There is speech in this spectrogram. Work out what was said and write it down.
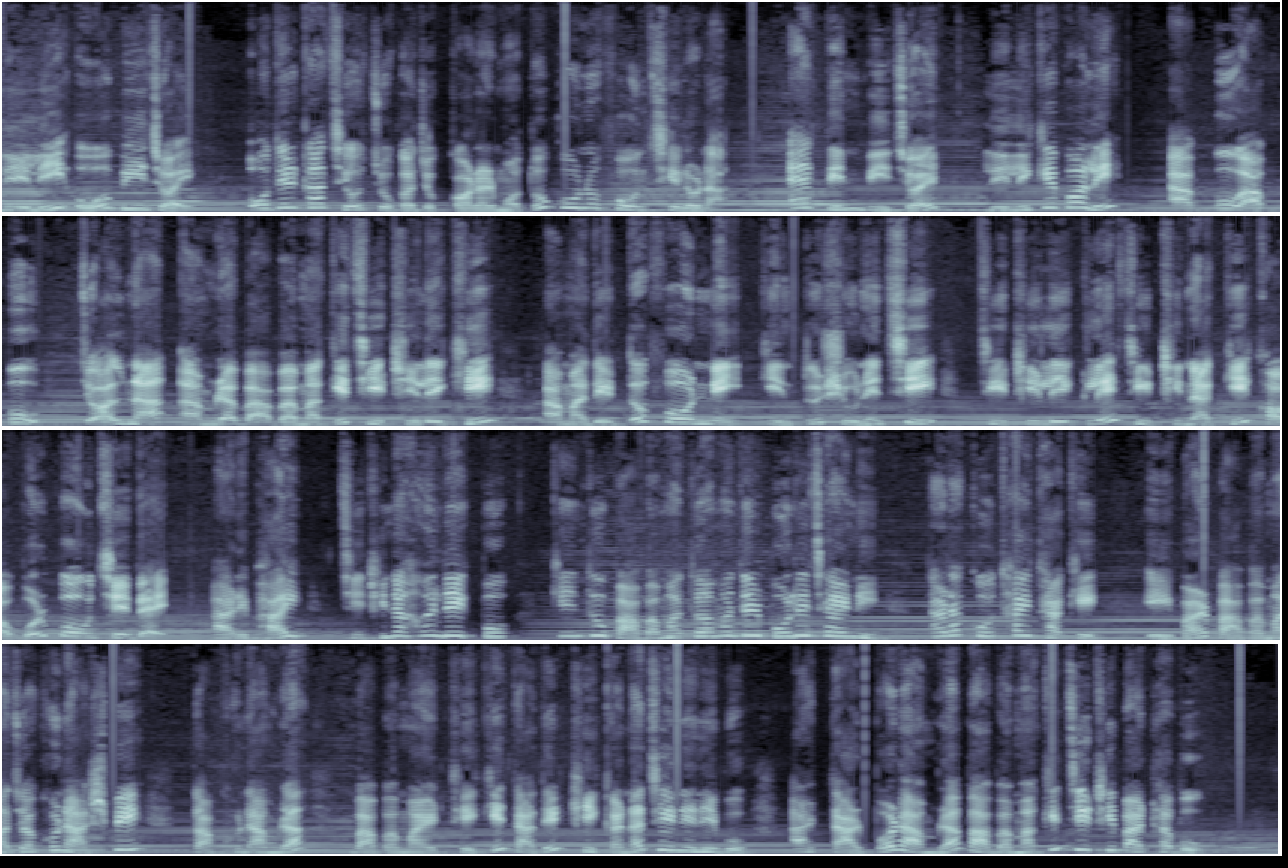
লিলি ও বিজয়। ওদের কাছেও যোগাযোগ করার মতো কোনো ফোন ছিল না। একদিন বিজয় লিলিকে বলে, আব্বু আব্বু, চল না, আমরা বাবা মাকে চিঠি লিখি। আমাদের তো ফোন নেই, কিন্তু শুনেছি চিঠি লিখলে চিঠি নাকি খবর পৌঁছে দেয়। আরে ভাই, চিঠি না হয় লিখব। কিন্তু বাবা মা তো আমাদের বলে যায়নি, তারা কোথায় থাকে? এবার বাবা মা যখন আসবে, তখন আমরা বাবা মায়ের থেকে তাদের ঠিকানা জেনে নেব, আর তারপর আমরা বাবা মাকে চিঠি পাঠাবো।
